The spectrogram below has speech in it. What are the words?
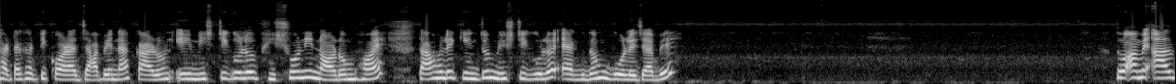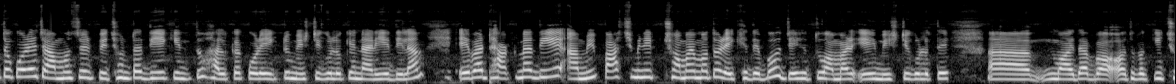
ঘাটাঘাটি করা যাবে না, কারণ এই মিষ্টিগুলো ভীষণই নরম হয়, তাহলে কিন্তু মিষ্টিগুলো একদম গলে যাবে। তো আমি আলতো করে চামচের পেছনটা দিয়ে কিন্তু হালকা করে একটু মিষ্টিগুলোকে নাড়িয়ে দিলাম। এবার ঢাকনা দিয়ে আমি পাঁচ মিনিট সময় মতো রেখে দেব, যেহেতু আমার এই মিষ্টিগুলোতে ময়দা বা অথবা কিছু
